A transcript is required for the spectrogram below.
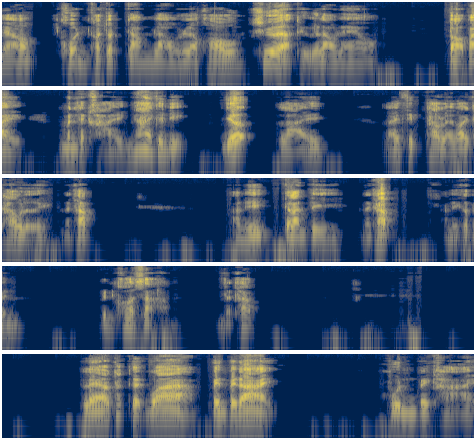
แล้วคนเขาจดจำเรา แล้วเขาเชื่อถือเราแล้ว ต่อไปมันจะขายง่ายขึ้นอีก เยอะหลายหลายสิบเท่าหลายร้อยเท่าเลยนะครับ อันนี้การันตีนะครับ อันนี้ก็เป็นเป็นข้อสามนะครับ แล้วถ้าเกิดว่าเป็นไปได้ คุณไปขาย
